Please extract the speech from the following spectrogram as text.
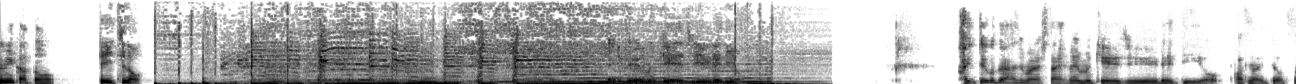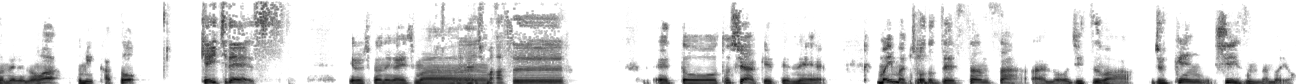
ふみかと、定一の FMKG レディオ。はい、ということで始まりました FMKG レディオ。パーソナリティを務めるのは、ふみかと、ケイチです。よろしくお願いします。お願いします。えっと、年明けてね、まあ今ちょうど絶賛さ、あの、実は受験シーズンなのよ。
